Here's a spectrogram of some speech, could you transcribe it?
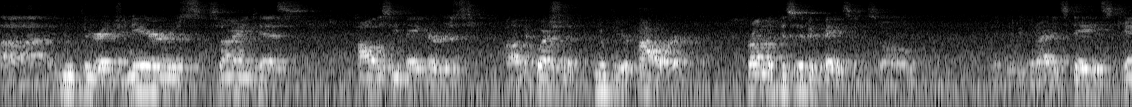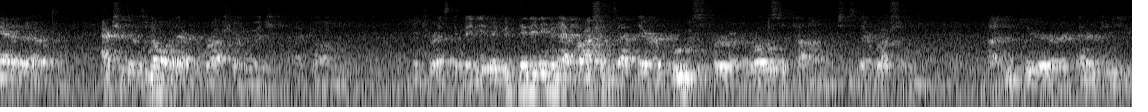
uh, nuclear engineers, scientists, policymakers on the question of nuclear power from the Pacific Basin. So the United States, Canada, actually there was no one there from Russia, which I found interesting. They, they, could, they didn't even have Russians at their booth for Rosatom, which is their Russian uh, nuclear energy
